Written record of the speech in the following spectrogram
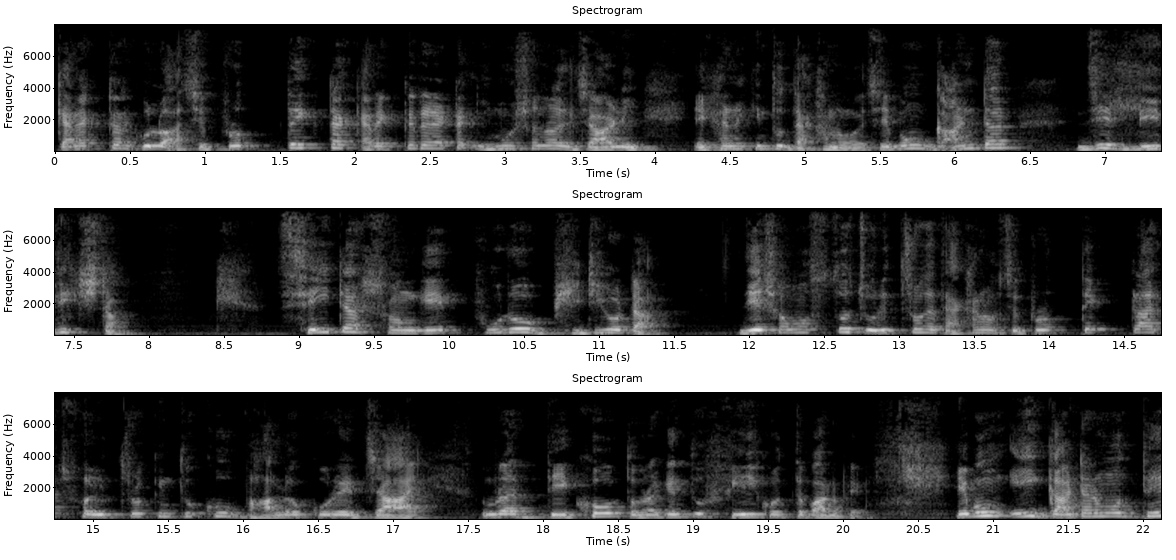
ক্যারেক্টারগুলো আছে, প্রত্যেকটা ক্যারেক্টারের একটা ইমোশনাল জার্নি এখানে কিন্তু দেখানো হয়েছে এবং গানটার যে লিরিক্সটা সেইটার সঙ্গে পুরো ভিডিওটা, যে সমস্ত চরিত্রকে দেখানো হচ্ছে, প্রত্যেকটা চরিত্র কিন্তু খুব ভালো করে যায়। তোমরা দেখো, তোমরা কিন্তু ফিল করতে পারবে। এবং এই গানটার মধ্যে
